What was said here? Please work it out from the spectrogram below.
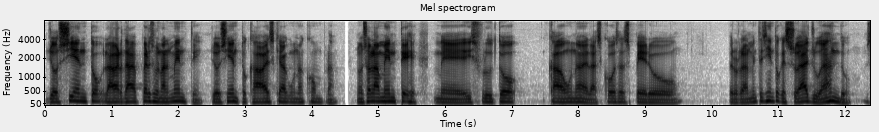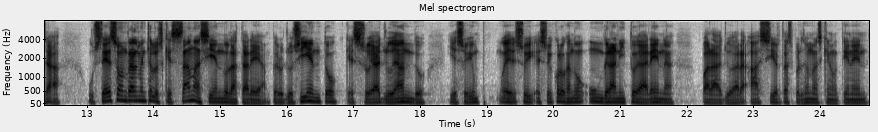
yo siento, la verdad personalmente, yo siento cada vez que hago una compra, no solamente me disfruto cada una de las cosas, pero, pero realmente siento que estoy ayudando. O sea, ustedes son realmente los que están haciendo la tarea, pero yo siento que estoy ayudando y estoy, estoy, estoy colocando un granito de arena para ayudar a ciertas personas que no tienen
